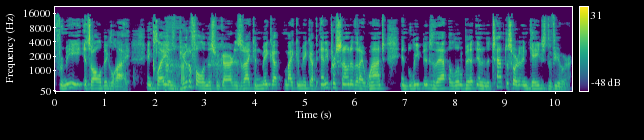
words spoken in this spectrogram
for me, it's all a big lie. And clay is uh-huh. beautiful in this regard is that I can make up, I can make up any persona that I want and leap into that a little bit in an attempt to sort of engage the viewer.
